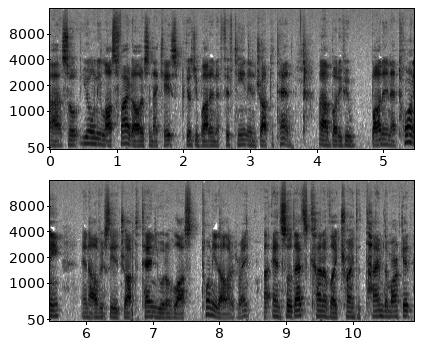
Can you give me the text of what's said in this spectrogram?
Uh, so you only lost $5 in that case because you bought in at 15 and it dropped to 10. Uh, but if you bought in at 20 and obviously it dropped to 10, you would have lost $20, right? Uh, and so that's kind of like trying to time the market.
